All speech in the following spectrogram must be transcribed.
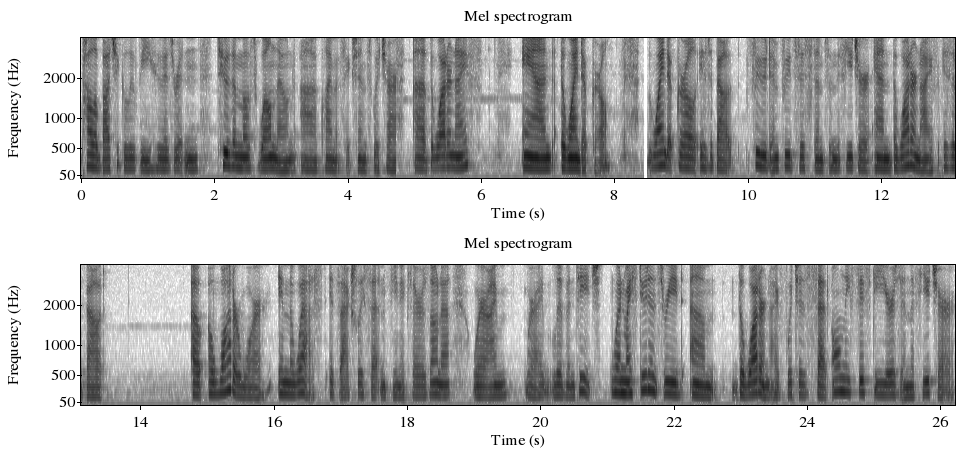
Paolo Bacigalupi, who has written two of the most well known uh, climate fictions, which are uh, The Water Knife and The Wind Up Girl. The Wind Up Girl is about food and food systems in the future, and The Water Knife is about a, a, water war in the West. It's actually set in Phoenix, Arizona, where I'm where I live and teach. When my students read um, The Water Knife, which is set only 50 years in the future,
